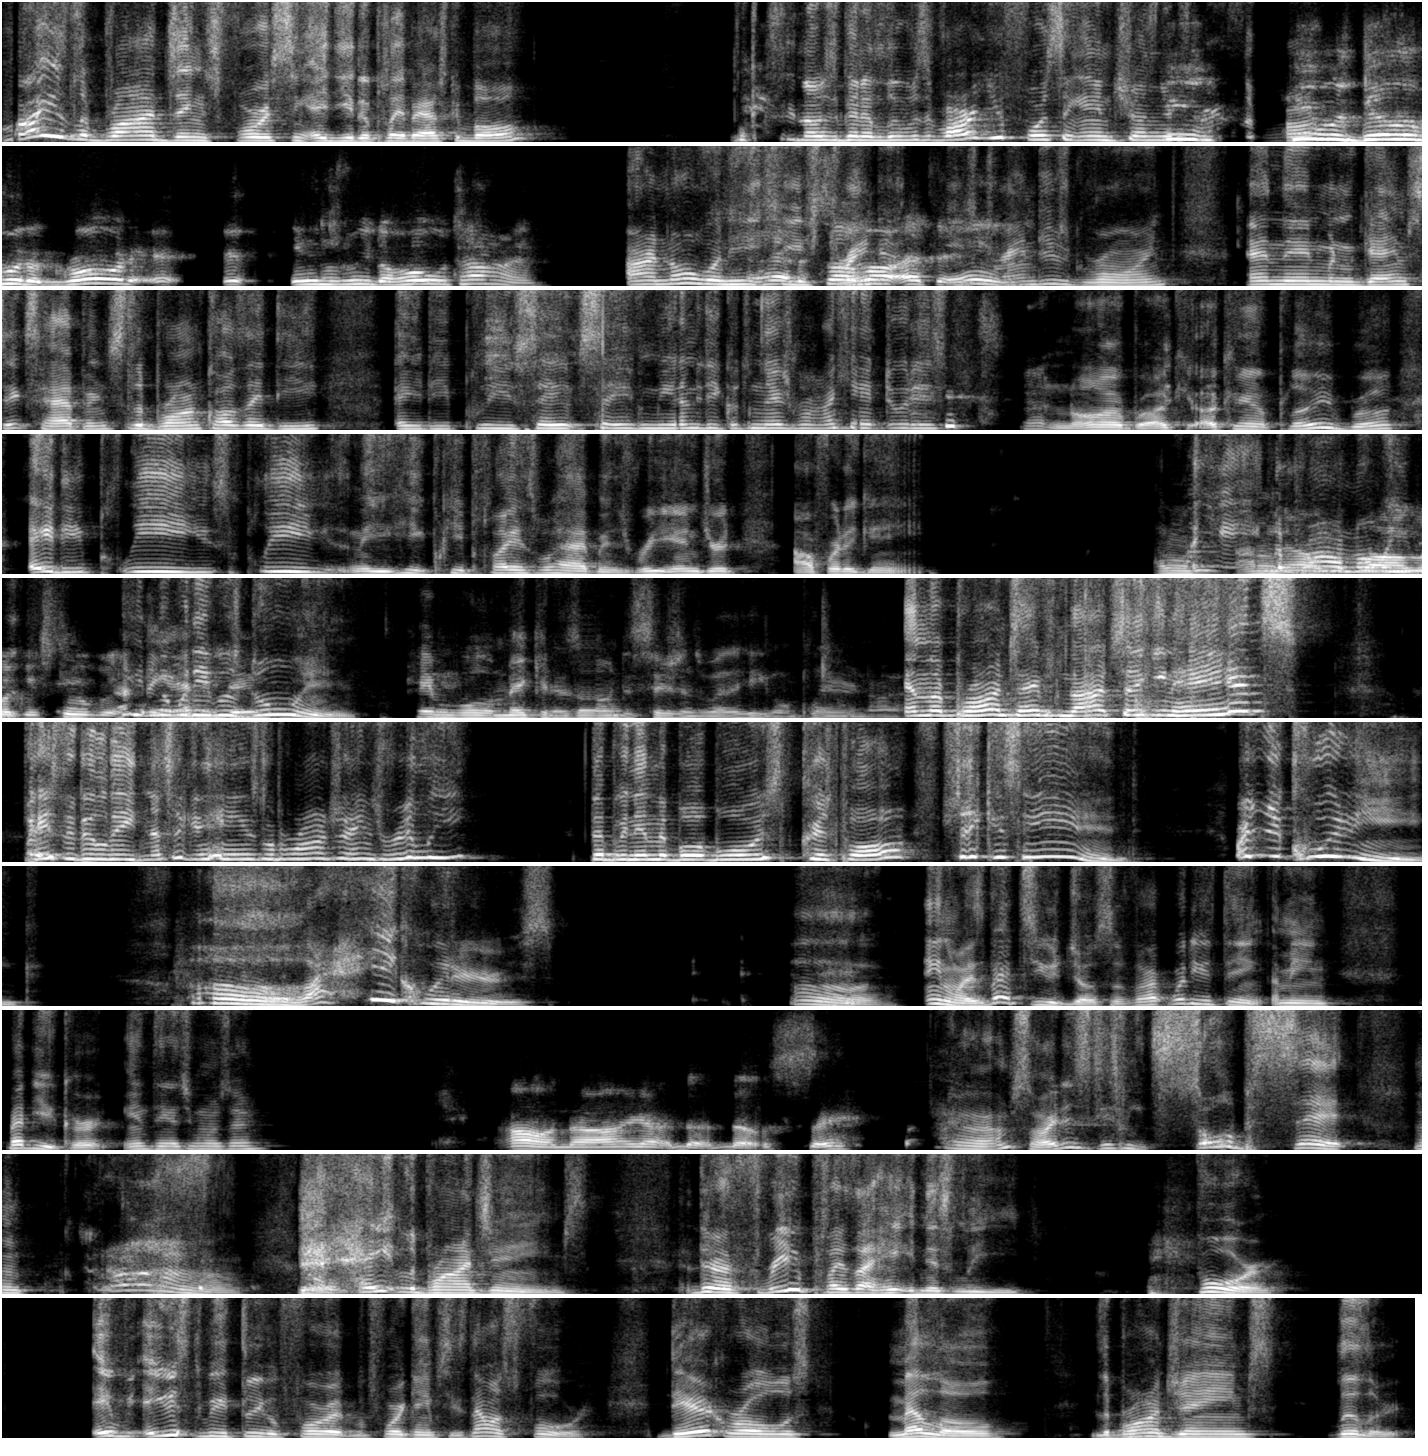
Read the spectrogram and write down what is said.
Why is LeBron James forcing AD to play basketball? Because he knows he's gonna lose. Why are you forcing injury on your He- friends, He was dealing with a growing i- i- injury the whole time. I know when he, he strained, his- at the he end. strained his groin, and then when Game Six happens, LeBron calls AD, "AD, please save save me. I need to go to the next round. I can't do this." no, bro, I can't, I can't play, bro. AD, please, please. And he he, he plays. What happens? Re-injured, out for the game. I don't. Like, I don't LeBron know. Now know what he LeBron was- looking stupid. I He knew what he was doing. Capable of making his own decisions whether he gonna play or not. And LeBron James not shaking hands? Face of the league, not shaking hands. LeBron James, really? The Banana Boat Boys, Chris Paul, shake his hand. Why are you quitting? Oh, I hate quitters. Oh, anyways, back to you, Joseph. What do you think? I mean, back to you, Kurt. Anything that you want to say? Oh no, I got nothing else to say. Uh, I'm sorry. This gets me so upset. When Ugh. I hate LeBron James. There are three players I hate in this league. Four. It, it used to be three before before Game Six. Now it's four. Derrick Rose, Melo, LeBron James, Lillard.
